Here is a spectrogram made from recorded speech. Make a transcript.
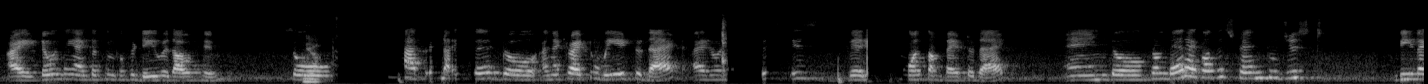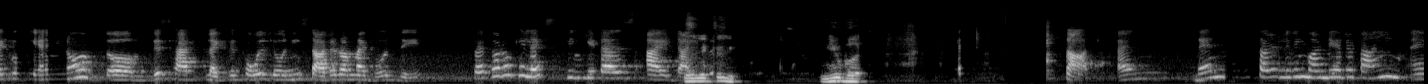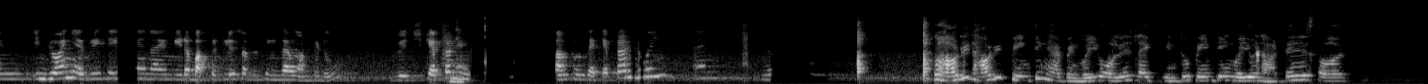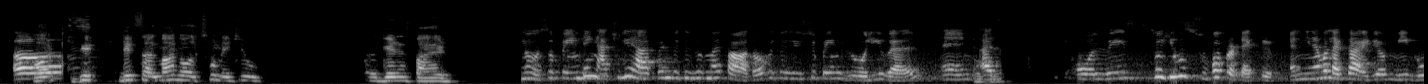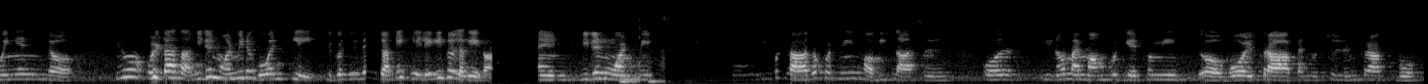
I don't think I could think of a day without him. So Yeah. Happened. I said, uh, and I tried to weigh to that. I realized this is very small compared to that. And uh, from there, I got the strength to just be like, okay, and you know, the, this hap- like this whole journey started on my birthday. So I thought, okay, let's think it as I died. literally new birth start. And then I started living one day at a time and enjoying everything. And I made a bucket list of the things I want to do, which kept on increasing some things I kept on doing and you know. so how did how did painting happen? Were you always like into painting? Were you an artist or, uh, or did, did Salman also make you uh, get inspired? No, so painting actually happened because of my father because he used to paint really well and okay. as always so he was super protective and he never liked the idea of me going in uh, you know ulta tha. he didn't want me to go and play because he was like jaake khelegi to and he didn't want me to would rather put me in hobby classes, or you know, my mom would get for me uh, world craft and the children craft books.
